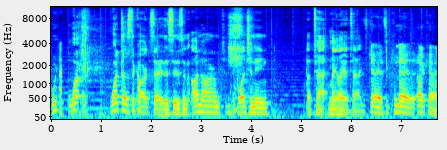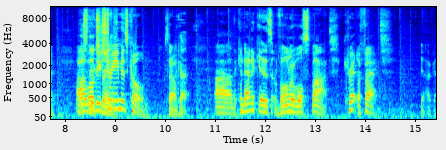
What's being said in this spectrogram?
what, what what does the card say? This is an unarmed bludgeoning attack, melee attack. Okay, it's a kinetic. Okay. Uh, What's the well, the extreme? extreme is cold. So, Okay. uh, the kinetic is vulnerable spot. Crit effect. Yeah. Okay.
